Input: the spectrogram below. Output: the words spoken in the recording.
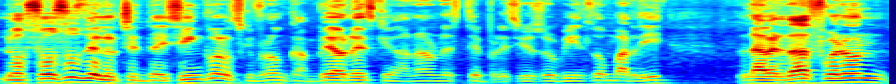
Los Osos del 85, los que fueron campeones, que ganaron este precioso Vince Lombardi, la verdad fueron,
